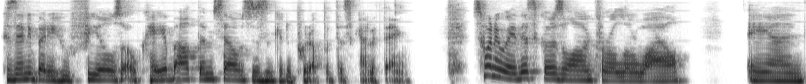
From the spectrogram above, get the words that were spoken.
because anybody who feels okay about themselves isn't going to put up with this kind of thing. So anyway, this goes along for a little while and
